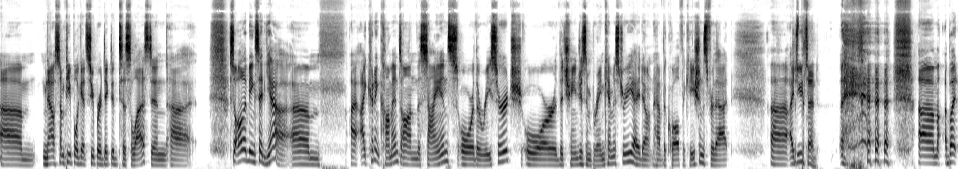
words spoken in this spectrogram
Um, now, some people get super addicted to Celeste, and uh, so all that being said, yeah. Um, I, I couldn't comment on the science or the research or the changes in brain chemistry. I don't have the qualifications for that. Uh, I Just do pretend. um, but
